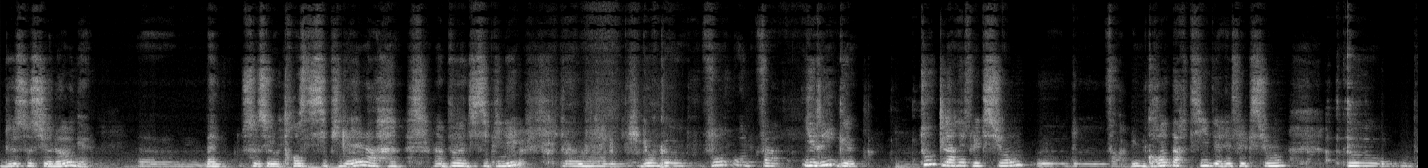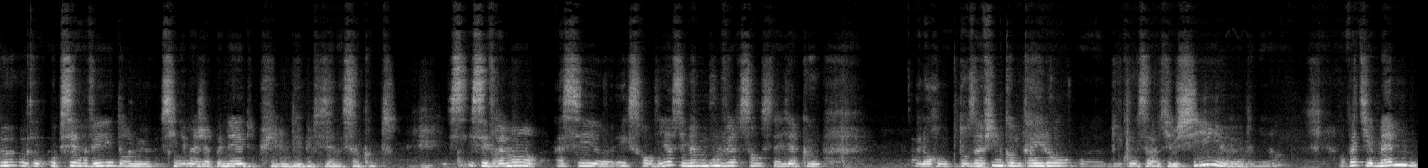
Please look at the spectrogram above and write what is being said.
de sociologues, euh, même sociologues transdisciplinaires, un peu indisciplinés, euh, donc euh, vont, enfin, irriguent toute la réflexion, euh, enfin une grande partie des réflexions qu'on peut observer dans le cinéma japonais depuis le début des années 50 c'est vraiment assez extraordinaire, c'est même bouleversant. C'est-à-dire que, alors, dans un film comme Kairo de Kurosawa Kiyoshi, en fait, il y a même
